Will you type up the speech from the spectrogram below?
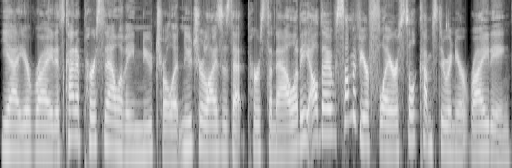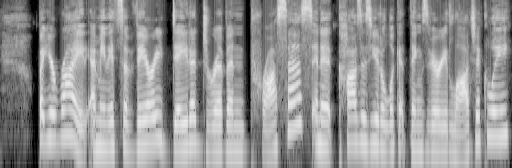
Yeah, you're right. It's kind of personality neutral. It neutralizes that personality, although some of your flair still comes through in your writing. But you're right. I mean, it's a very data driven process and it causes you to look at things very logically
